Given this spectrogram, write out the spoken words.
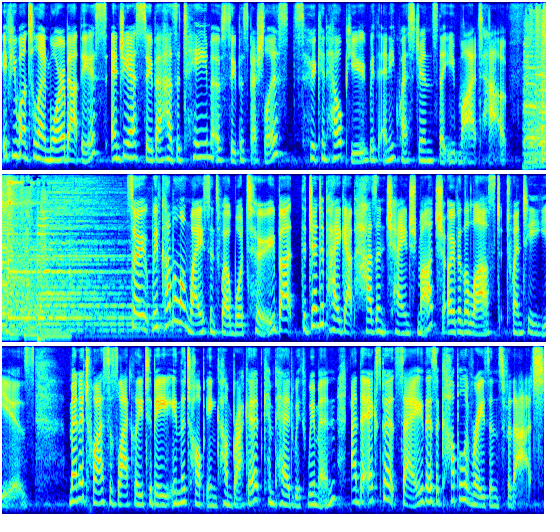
If you want to learn more about this, NGS Super has a team of super specialists who can help you with any questions that you might have. So we've come a long way since World War II, but the gender pay gap hasn't changed much over the last 20 years. Men are twice as likely to be in the top income bracket compared with women, and the experts say there's a couple of reasons for that.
